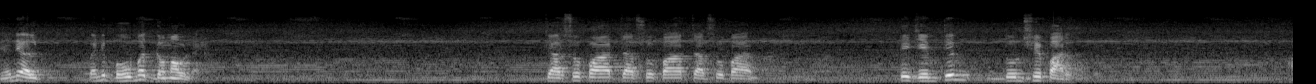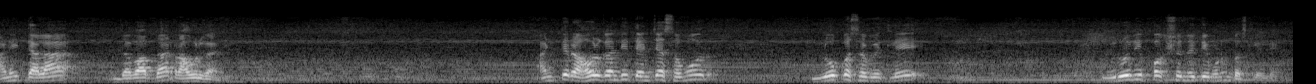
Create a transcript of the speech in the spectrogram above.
यांनी अल्प म्हणजे बहुमत गमावलं आहे चारसो पार चारसो पार चारसो पार ते जेमतेम दोनशे पार आणि त्याला जबाबदार राहुल गांधी. आणि ते राहुल गांधी त्यांच्यासमोर लोकसभेतले विरोधी पक्षनेते म्हणून बसलेले. आहेत.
